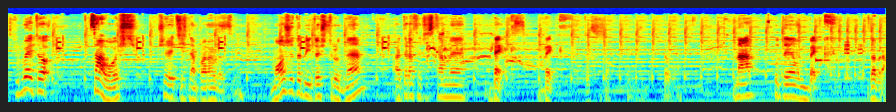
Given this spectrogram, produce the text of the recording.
Spróbuję to całość przelecieć na paralotni. Może to być dość trudne, ale teraz naciskamy back. Back. To chyba. Dobra. Na chudę back. Dobra.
